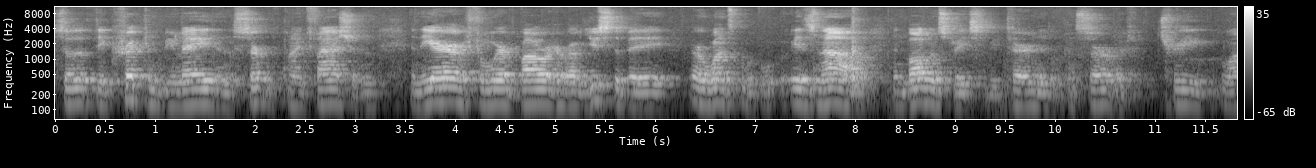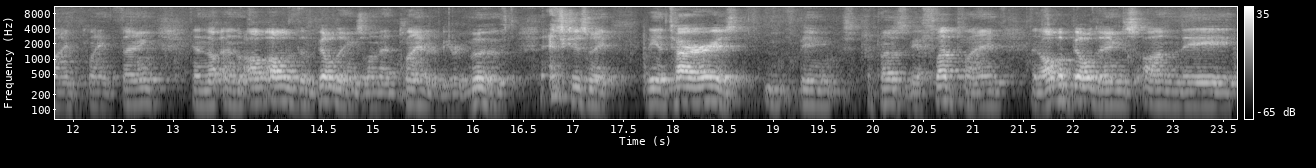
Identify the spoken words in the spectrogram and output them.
so that the creek can be made in a serpentine fashion. And the area from where Bower Road used to be, or once is now, and Baldwin Street's to be turned into a conservative tree-lined plain thing. And, the- and all, all of the buildings on that plan are to be removed. Excuse me, the entire area is being proposed to be a floodplain, and all the buildings on the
